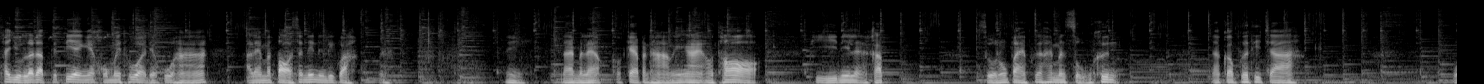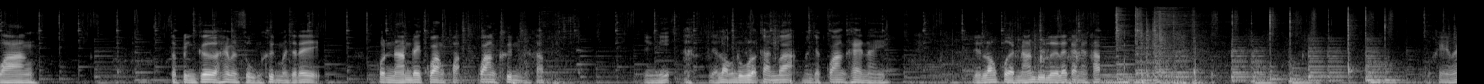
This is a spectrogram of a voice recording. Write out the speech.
ถ้าอยู่ระดับเตี้ยๆอย่างเงี้ยคงไม่ทั่ว เดี๋ยวครูหาอะไรมาต่อสักนิดนึงดีกว่านะ นี่ได้มาแล้วก็แก้ปัญหาง่ายๆ เอาท่อ PE นี่แหละครับ สวมลงไปเพื่อให้มันสูงขึ้น แล้วก็เพื่อที่จะ วางสปริงเกอร์ให้มันสูงขึ้น มันจะได้พ่นน้ำได้กว้างกว้างขึ้นนะครับ อย่างนี้เดี๋ยวลองดูแล้วกันว่ามันจะกว้างแค่ไหน เดี๋ยวลองเปิดน้ำดูเลยแล้วกันนะครับโอเคไหม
